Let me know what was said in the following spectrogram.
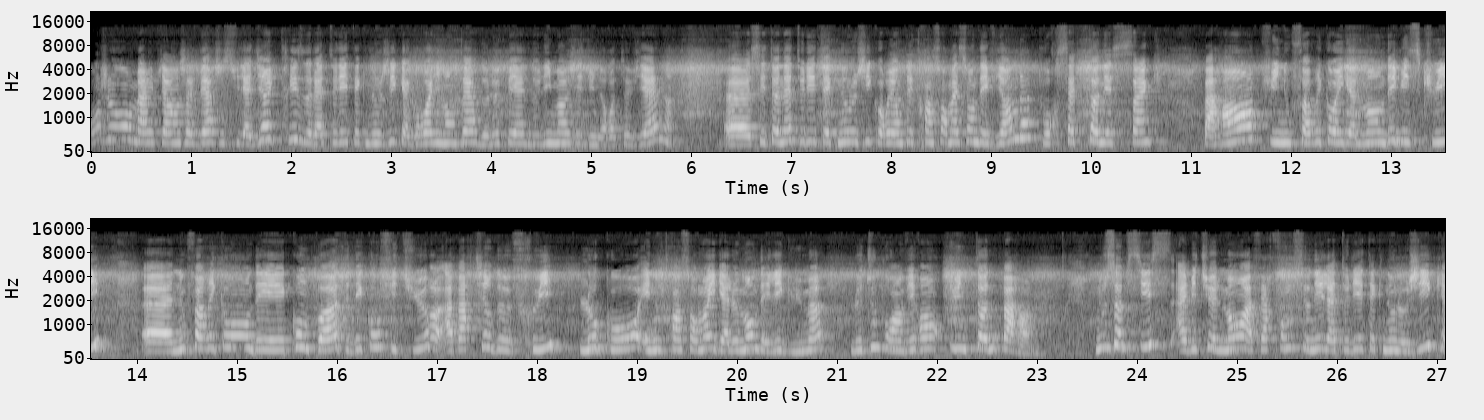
Bonjour, Marie-Pierre Angelbert, je suis la directrice de l'atelier technologique agroalimentaire de l'EPL de Limoges et du Nord-Vienne. Euh, c'est un atelier technologique orienté transformation des viandes pour 7 tonnes et 5 par an. Puis nous fabriquons également des biscuits, euh, nous fabriquons des compotes, des confitures à partir de fruits locaux et nous transformons également des légumes, le tout pour environ une tonne par an. Nous sommes six habituellement à faire fonctionner l'atelier technologique.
